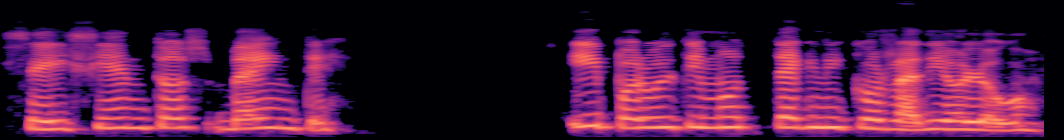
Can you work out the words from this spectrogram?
620. Y por último, técnico radiólogo,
